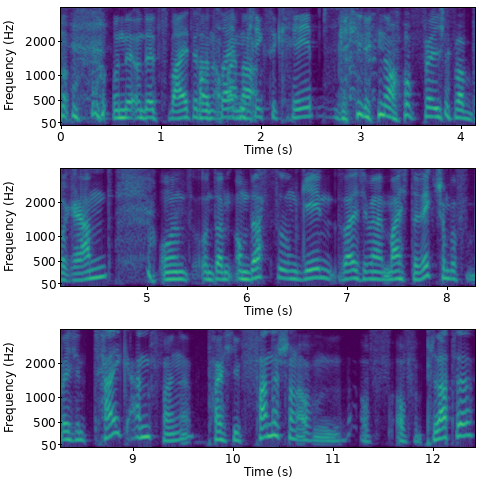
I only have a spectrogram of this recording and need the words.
und, der- und der zweite Vom dann auf zweiten einmal kriegst du Krebs. genau völlig verbrannt und und dann um das zu umgehen, sage ich immer, mache ich direkt schon bevor wenn ich den Teig anfange, packe ich die Pfanne schon auf auf auf eine Platte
